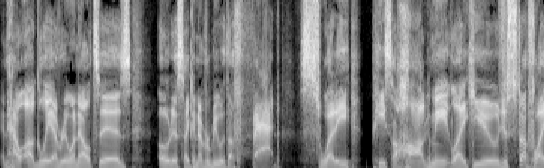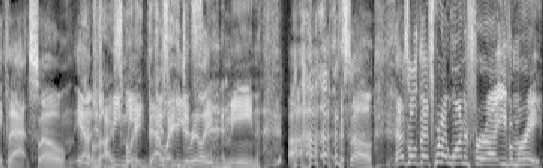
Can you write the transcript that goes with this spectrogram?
and how ugly everyone else is. Otis, I can never be with a fat, sweaty piece of hog meat like you, just stuff like that. So, you know, just be, mean, just be just really mean. Uh, so that's all. That's what I wanted for uh, Eva Marie.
